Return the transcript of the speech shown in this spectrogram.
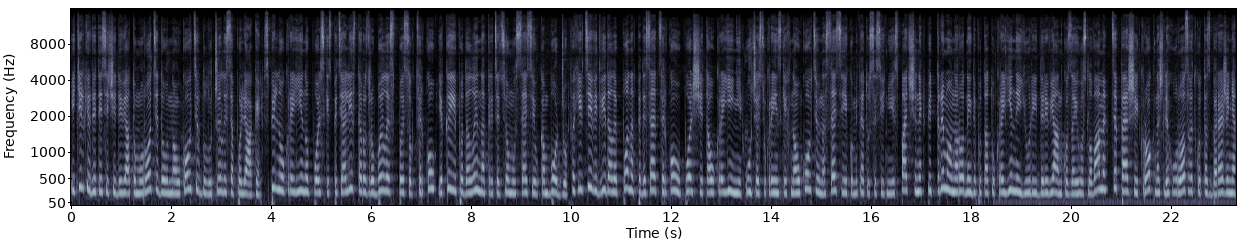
І тільки в 2009 році до науковців долучилися поляки. Спільно україно-польські спеціалісти розробили список церков, який подали на 37-му сесію в Камбоджу. Фахівці відвідали понад 50 церков у Польщі та Україні. Участь українських науковців на сесії Комітету всесвітньої спадщини підтримав народний депутат України Юрій Дерев'янко. За його словами, це перший крок на шляху розвитку та збереження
